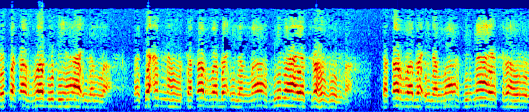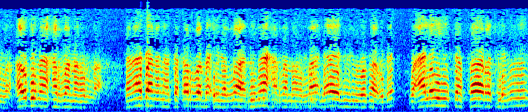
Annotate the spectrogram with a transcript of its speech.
يتقرب بها إلى الله فكأنه تقرب إلى الله بما يكرهه الله تقرب إلى الله بما يكرهه الله أو بما حرمه الله. فما دام أنه تقرب إلى الله بما حرمه الله لا يجوز الوفاء به وعليه كفارة يمين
